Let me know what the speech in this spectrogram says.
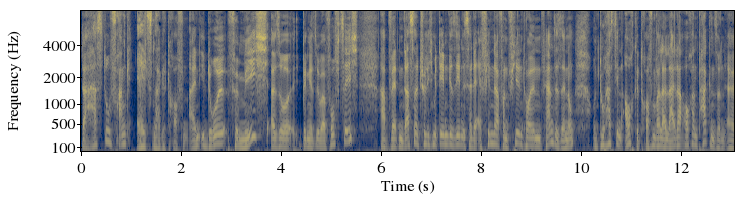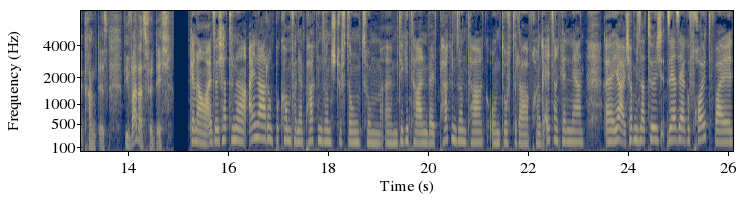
da hast du Frank Elsner getroffen. Ein Idol für mich. Also ich bin jetzt über 50, habe Wetten das natürlich mit dem gesehen, ist ja der Erfinder von vielen tollen Fernsehsendungen. Und du hast ihn auch getroffen, weil er leider auch an Parkinson erkrankt ist. Wie war das für dich? Genau, also ich hatte eine Einladung bekommen von der Parkinson Stiftung zum ähm, digitalen Welt-Parkinson-Tag und durfte da Frank Elster kennenlernen. Äh, ja, ich habe mich natürlich sehr, sehr gefreut, weil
